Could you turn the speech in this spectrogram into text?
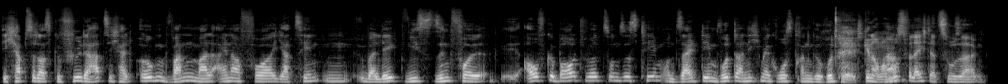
Ich habe so das Gefühl, da hat sich halt irgendwann mal einer vor Jahrzehnten überlegt, wie es sinnvoll aufgebaut wird, so ein System. Und seitdem wurde da nicht mehr groß dran gerüttelt. Genau, man Ja? muss vielleicht dazu sagen,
